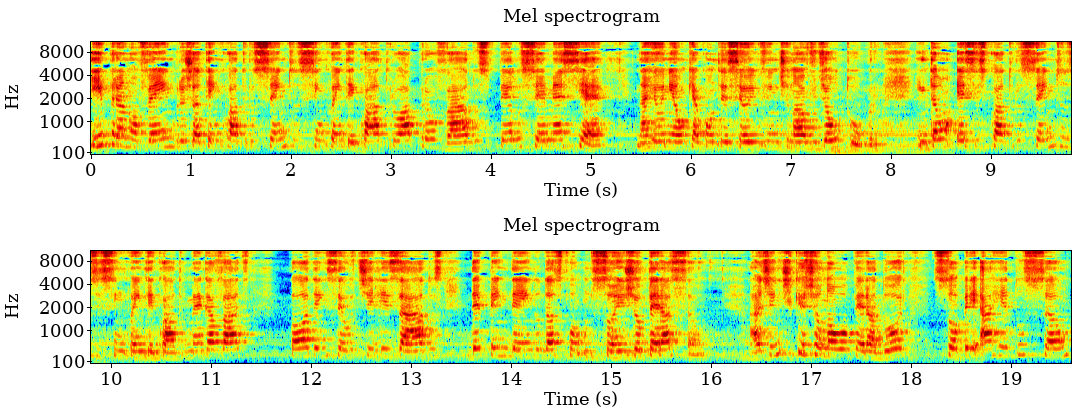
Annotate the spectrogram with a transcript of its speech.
e para novembro já tem 454 aprovados pelo CMSE, na reunião que aconteceu em 29 de outubro. Então, esses 454 megawatts podem ser utilizados dependendo das condições de operação. A gente questionou o operador sobre a redução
